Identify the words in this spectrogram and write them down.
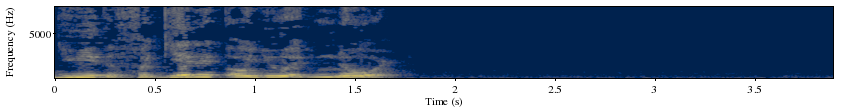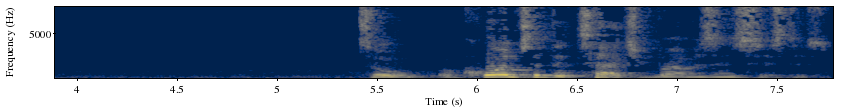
You either forget it or you ignore it. So, according to the text, brothers and sisters,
